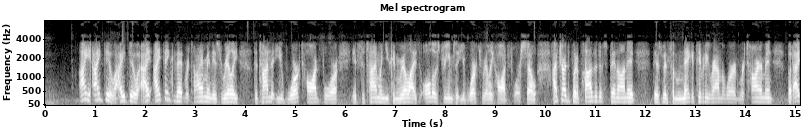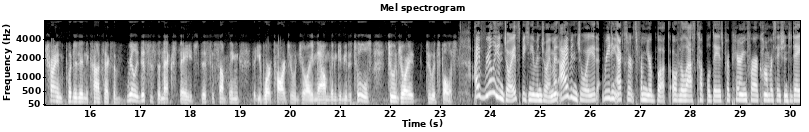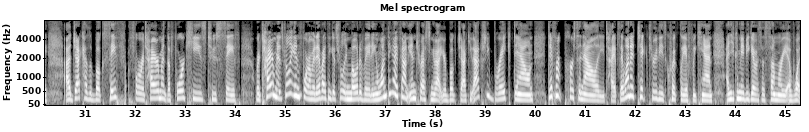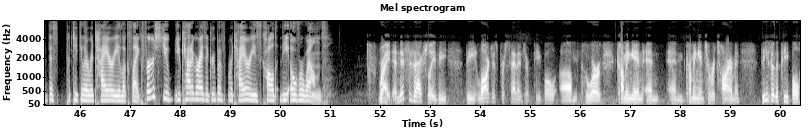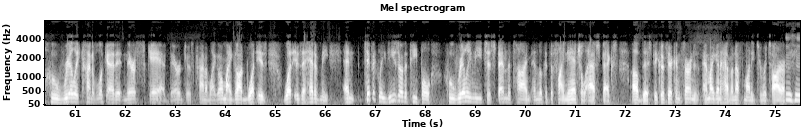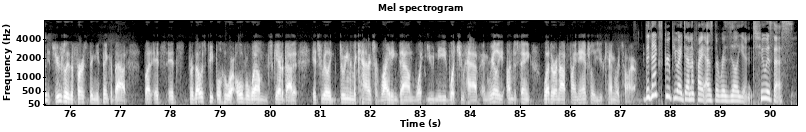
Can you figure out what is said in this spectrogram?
I, I do. I do. I, I think that retirement is really the time that you've worked hard for. It's the time when you can realize all those dreams that you've worked really hard for. So I've tried to put a positive spin on it. There's been some negativity around the word retirement, but I try and put it in the context of really this is the next stage. This is something that you've worked hard to enjoy, and now I'm going to give you the tools to enjoy it to its fullest. I've really enjoyed, speaking of enjoyment, I've enjoyed reading excerpts from your book over the last couple days, preparing for our conversation today. Uh, Jack has a book, Safe for Retirement The Four Keys to Safe Retirement. It's really informative. I think it's really motivating. And one thing I found interesting about your book, Jack, you actually break down different personality types. I want to tick through these quickly if we can, and you can maybe give us a summary of what this particular retiree looks like. First, you, you categorize a group of retirees called the overwhelmed. Right, and this is actually the the largest percentage of people um, who are coming in and and coming into retirement. These are the people who really kind of look at it and they're scared. They're just kind of like, "Oh my God, what is what is ahead of me?" And typically, these are the people who really need to spend the time and look at the financial aspects of this because their concern is, "Am I going to have enough money to retire?" Mhm. It's usually the first thing you think about but it's it's for those people who are overwhelmed and scared about it it's really doing the mechanics of writing down what you need what you have and really understanding whether or not financially you can retire The next group you identify as the resilient. Who is this?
